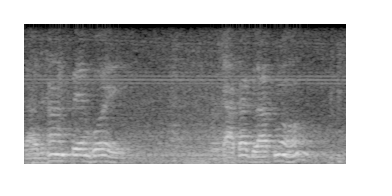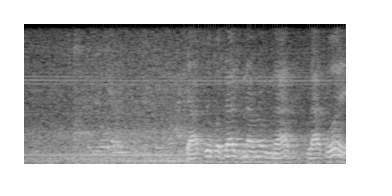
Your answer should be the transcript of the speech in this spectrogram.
સાધારણ પ્રેમ હોય આખા ગ્લાસમાં ચારસો પચાસ ગ્રામનો ગ્લાસ ગ્લાસ હોય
